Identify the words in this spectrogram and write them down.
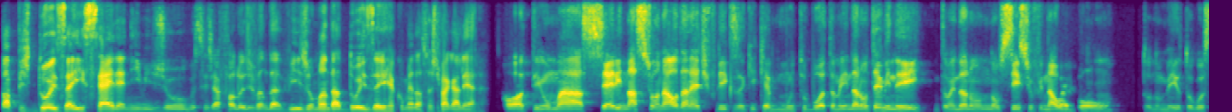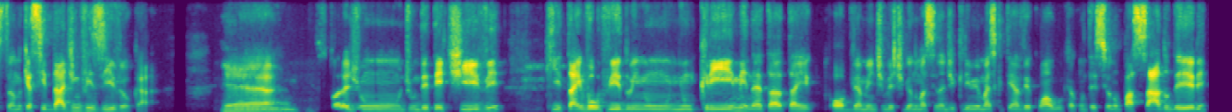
Top 2 aí, série, anime, jogo. Você já falou de WandaVision. Manda dois aí, recomendações pra galera. Ó, tem uma série nacional da Netflix aqui que é muito boa também. Ainda não terminei, então ainda não, não sei se o final é bom. Tô no meio, tô gostando, que é Cidade Invisível, cara. É, Hum, história de um, de um detetive que está envolvido em um, em um crime, né? Tá, tá, obviamente, investigando uma cena de crime, mas que tem a ver com algo que aconteceu no passado dele.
